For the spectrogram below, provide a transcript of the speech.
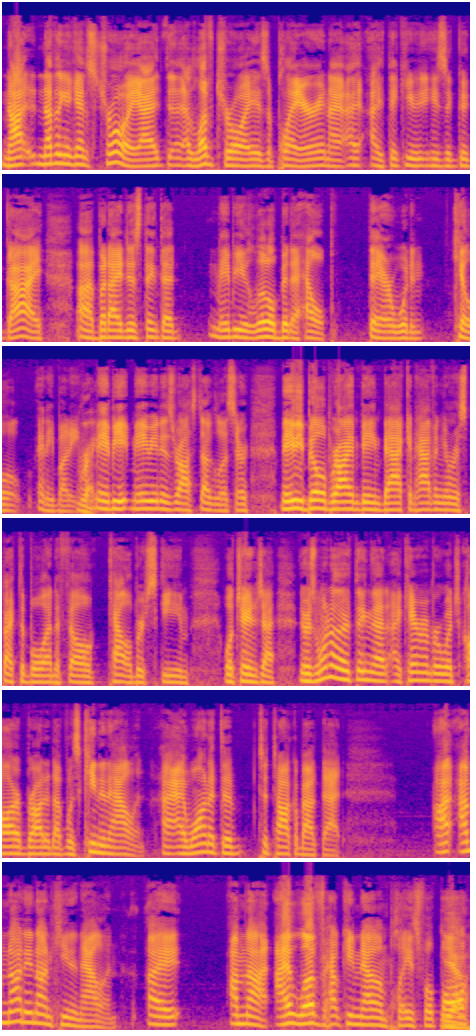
Not nothing against Troy. I I love Troy as a player, and I I, I think he, he's a good guy. Uh, but I just think that maybe a little bit of help there wouldn't kill anybody. Right. Maybe maybe it is Ross Douglas or maybe Bill O'Brien being back and having a respectable NFL caliber scheme will change that. There was one other thing that I can't remember which caller brought it up was Keenan Allen. I, I wanted to to talk about that. I, I'm not in on Keenan Allen. I I'm not. I love how Keenan Allen plays football. Yeah.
